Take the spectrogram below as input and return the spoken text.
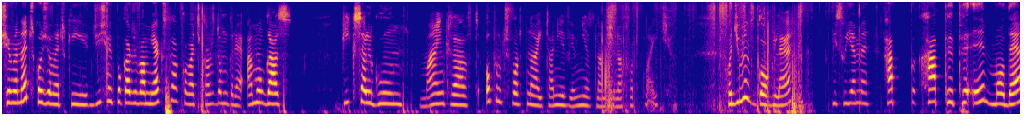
Siemaneczko ziomeczki, dzisiaj pokażę wam jak skakować każdą grę Among Us, Pixel Gun, Minecraft, oprócz Fortnite'a, nie wiem, nie znam się na Fortnite. Wchodzimy w Google, wpisujemy HPPY modę.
